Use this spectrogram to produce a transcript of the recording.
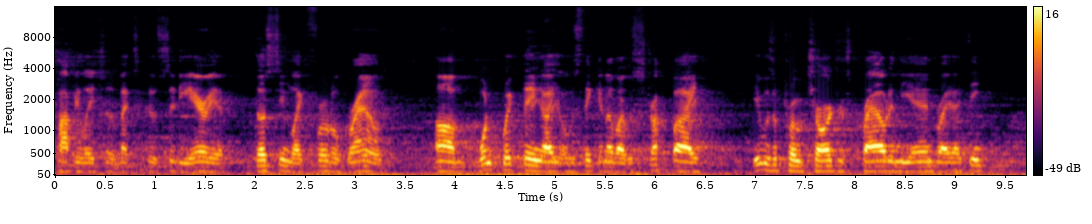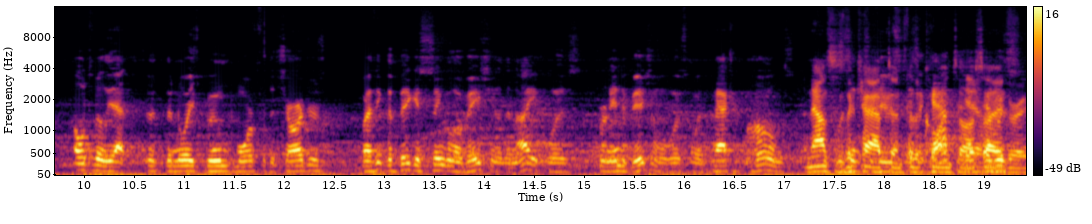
population of Mexico City area. does seem like fertile ground. Um, one quick thing I was thinking of, I was struck by, it was a pro Chargers crowd in the end, right? I think ultimately that the, the noise boomed more for the Chargers, but I think the biggest single ovation of the night was for an individual was when Patrick Mahomes announces was the captain for the a coin toss, It I was agree.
